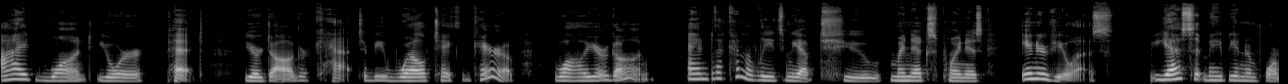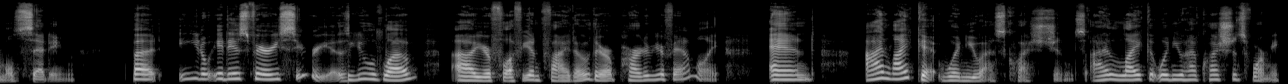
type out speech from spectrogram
I want your pet your dog or cat to be well taken care of while you're gone. And that kind of leads me up to my next point is interview us. Yes, it may be an informal setting, but you know, it is very serious. You love uh, your Fluffy and Fido, they're a part of your family. And I like it when you ask questions. I like it when you have questions for me.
